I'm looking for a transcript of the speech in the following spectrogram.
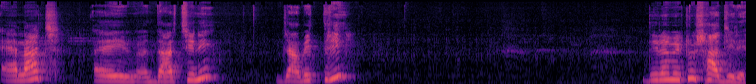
এলাচ, এই দারচিনি, জাবিত্রী, দিলাম একটু সাজিরে।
